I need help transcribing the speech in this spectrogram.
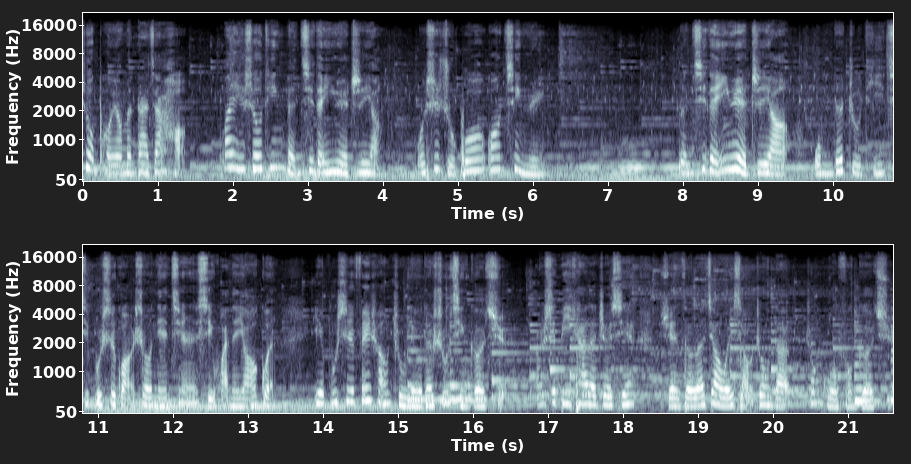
众朋友们，大家好，欢迎收听本期的音乐之养，我是主播汪庆云。本期的音乐之养，我们的主题既不是广受年轻人喜欢的摇滚，也不是非常主流的抒情歌曲，而是避开了这些，选择了较为小众的中国风歌曲。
